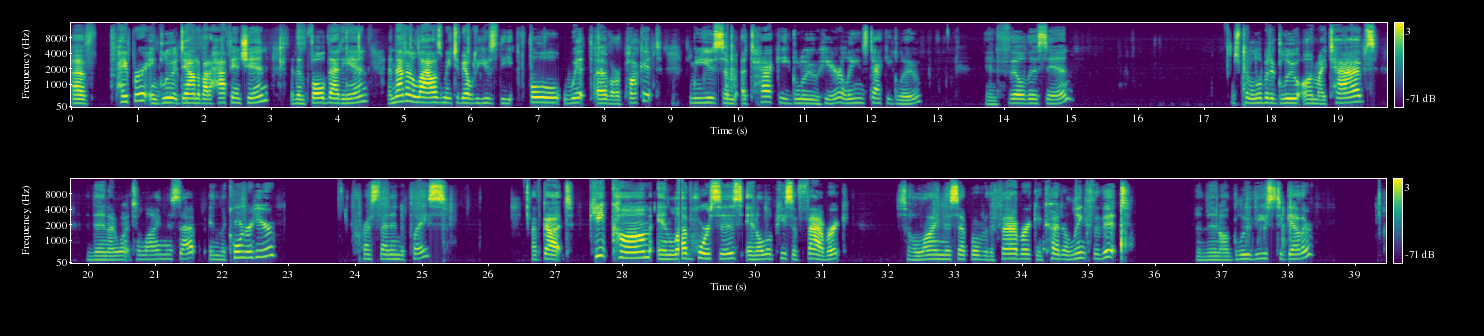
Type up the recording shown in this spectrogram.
of paper and glue it down about a half inch in and then fold that in and that allows me to be able to use the full width of our pocket. Let me use some a tacky glue here, Aleene's tacky glue and fill this in. Just put a little bit of glue on my tabs then I want to line this up in the corner here. Press that into place. I've got Keep Calm and Love Horses in a little piece of fabric. So I'll line this up over the fabric and cut a length of it. And then I'll glue these together.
